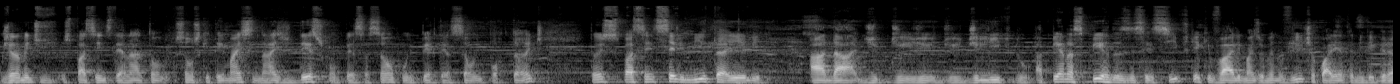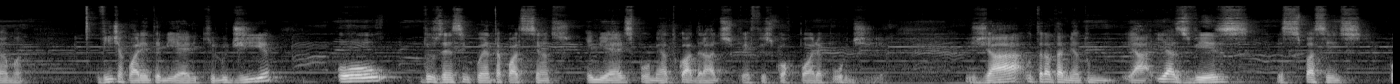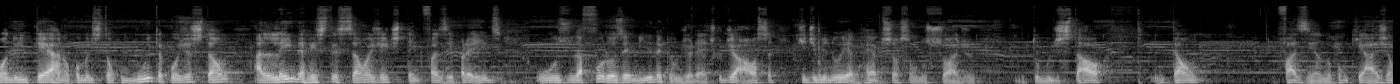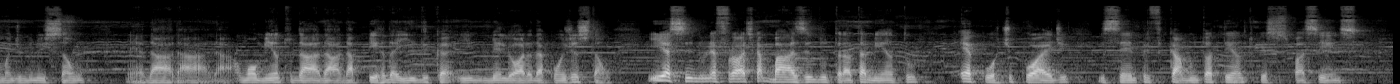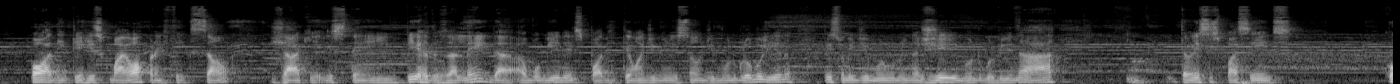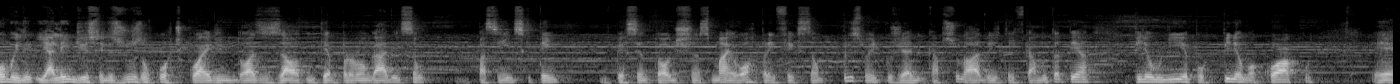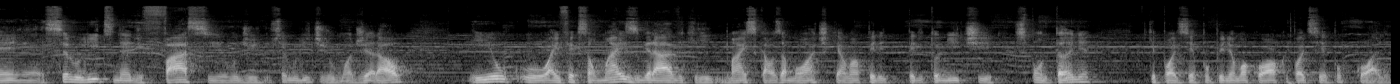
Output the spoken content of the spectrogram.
Geralmente os pacientes internados são os que têm mais sinais de descompensação, com hipertensão importante. Então esses pacientes se limita ele a dar de, de, de, de líquido apenas perdas insensíveis, que equivale mais ou menos 20 a 40 miligramas, 20 a 40 ml quilo dia, ou 250 a 400 ml por metro quadrado de superfície corpórea por dia. Já o tratamento, e às vezes, esses pacientes, quando internam, como eles estão com muita congestão, além da restrição, a gente tem que fazer para eles o uso da furosemida, que é um diurético de alça, que diminui a reabsorção do sódio no tubo distal, então fazendo com que haja uma diminuição é, da, da, da, um aumento da, da, da, perda hídrica e melhora da congestão. E a síndrome nefrótica, a base do tratamento é corticoide e sempre ficar muito atento que esses pacientes podem ter risco maior para infecção, já que eles têm perdas além da albumina, eles podem ter uma diminuição de imunoglobulina, principalmente de imunoglobulina G e imunoglobulina A. Então esses pacientes, como ele, e além disso eles usam corticoide em doses altas em tempo prolongado, eles são pacientes que têm um percentual de chance maior para infecção, principalmente por germe encapsulado, a gente tem que ficar muito atento. Pneumonia por pneumococo, é, celulites né, de face ou de celulite de um modo geral, e o, o, a infecção mais grave que mais causa morte, que é uma peritonite espontânea, que pode ser por pneumococo e pode ser por coli.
